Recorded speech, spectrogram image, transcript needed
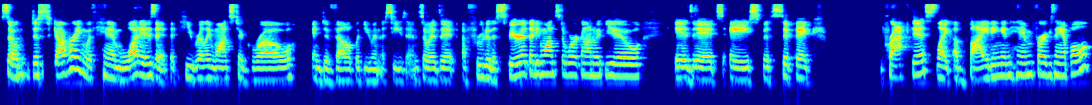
So mm-hmm. discovering with him what is it that he really wants to grow and develop with you in the season. So is it a fruit of the spirit that he wants to work on with you? Is it a specific practice like abiding in him for example?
